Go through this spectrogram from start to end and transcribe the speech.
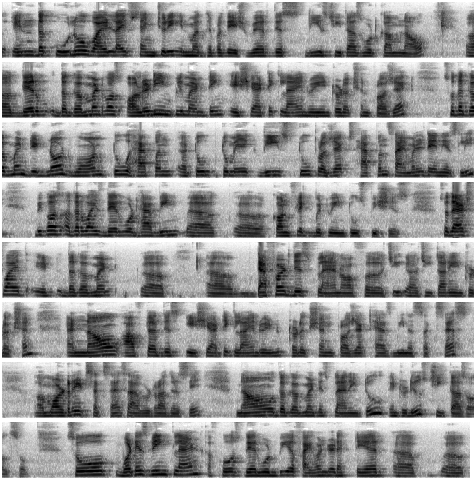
in the Kuno Wildlife Sanctuary in Madhya Pradesh, where this these cheetahs would come now, uh, there the government was already implementing Asiatic lion reintroduction project. So the government did not want to happen uh, to to make these two projects happen simultaneously because otherwise there would have been uh, uh conflict between two species. So that's why it, the government uh, uh, deferred this plan of che cheetah reintroduction, and now after this Asiatic lion reintroduction project has been a success, a moderate success, I would rather say. Now the government is planning to introduce cheetahs also. So what is being planned? Of course, there would be a 500 hectare uh, uh,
